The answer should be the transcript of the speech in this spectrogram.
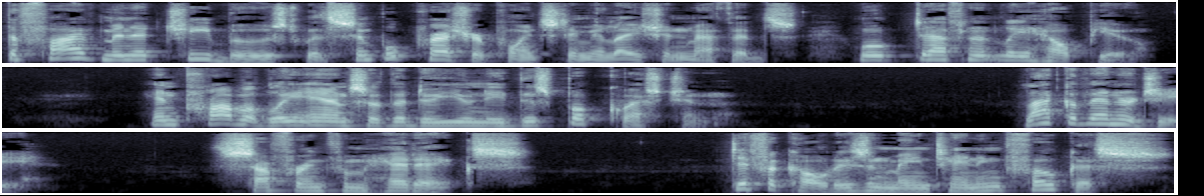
the 5 minute Chi boost with simple pressure point stimulation methods will definitely help you and probably answer the do you need this book question lack of energy, suffering from headaches, difficulties in maintaining focus,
